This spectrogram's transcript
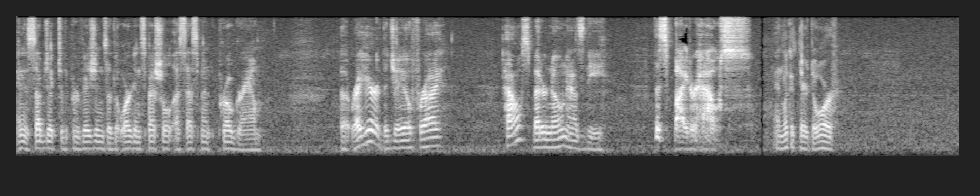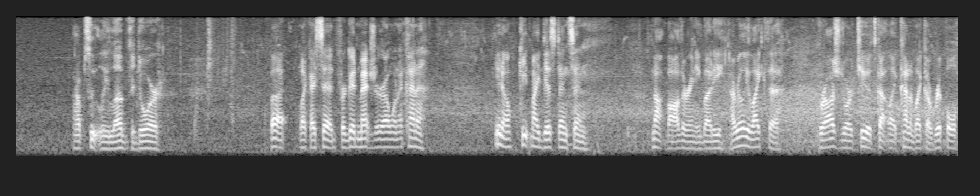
and is subject to the provisions of the Oregon Special Assessment Program. But right here, the J.O. Frye House, better known as the the Spider House. And look at their door. Absolutely love the door. But like I said, for good measure, I want to kind of, you know, keep my distance and not bother anybody. I really like the garage door too. It's got like kind of like a ripple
